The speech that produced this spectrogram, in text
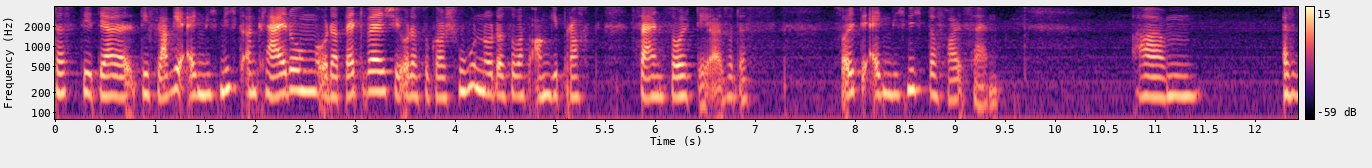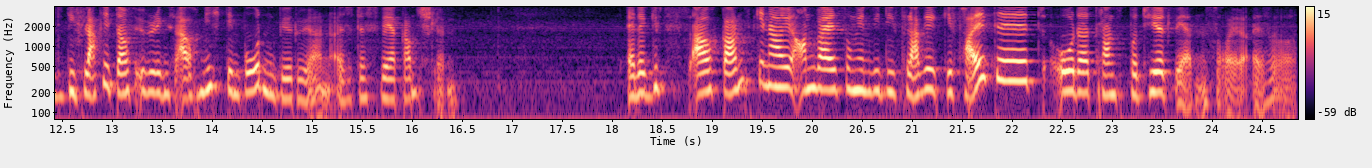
dass die, der, die Flagge eigentlich nicht an Kleidung oder Bettwäsche oder sogar Schuhen oder sowas angebracht sein sollte. Also das sollte eigentlich nicht der Fall sein. Ähm, also die Flagge darf übrigens auch nicht den Boden berühren. Also das wäre ganz schlimm. Äh, da gibt es auch ganz genaue Anweisungen, wie die Flagge gefaltet oder transportiert werden soll. Also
